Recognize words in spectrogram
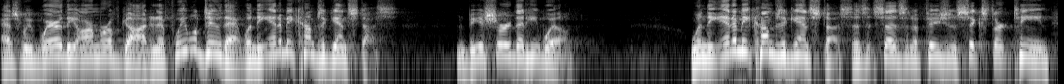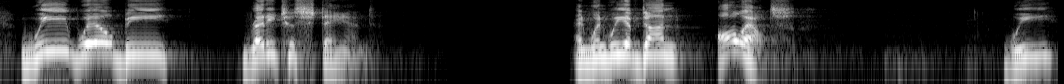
as we wear the armor of God. And if we will do that, when the enemy comes against us, and be assured that he will, when the enemy comes against us, as it says in Ephesians 6:13, we will be ready to stand. And when we have done all else, we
